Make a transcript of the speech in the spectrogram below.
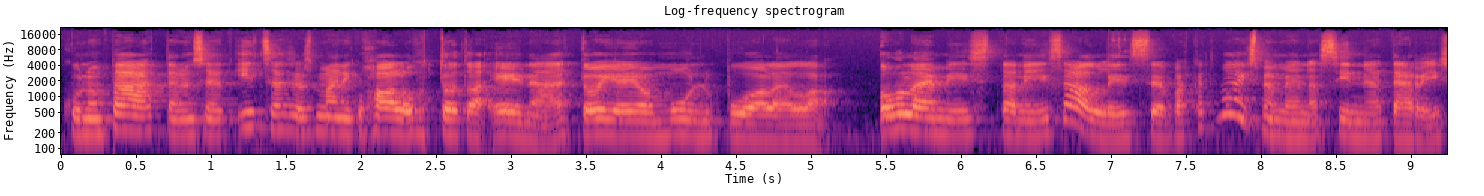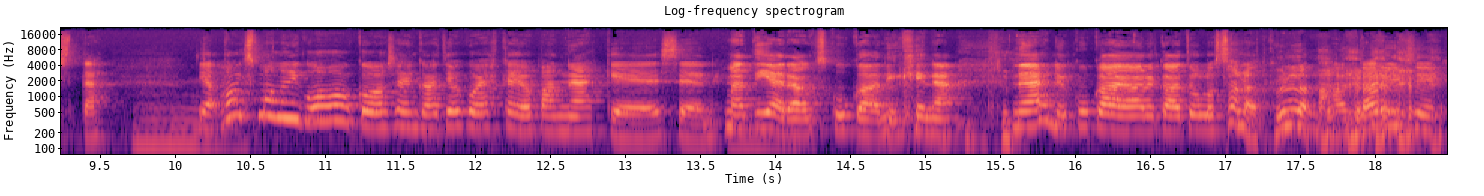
kun on päättänyt sen, että itse asiassa mä en niin halua tota enää, että toi ei ole mun puolella olemista, niin salli se vaikka, että voiko mä mennä sinne ja täristä. Mm. Ja voiko mä olla niinku ok sen kanssa, että joku ehkä jopa näkee sen. Mä en tiedä, onko kukaan ikinä nähnyt, kukaan ei ainakaan tullut sanoa, että kyllä hän tärisi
